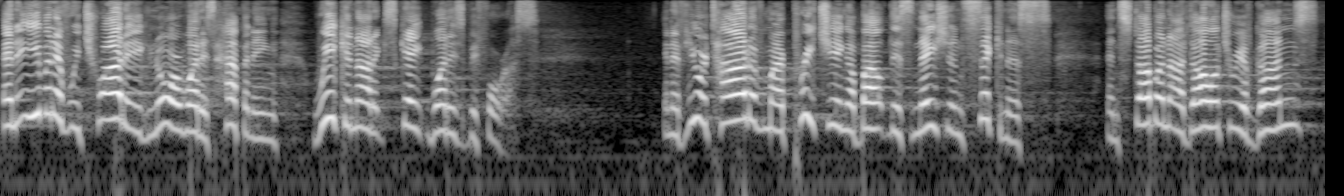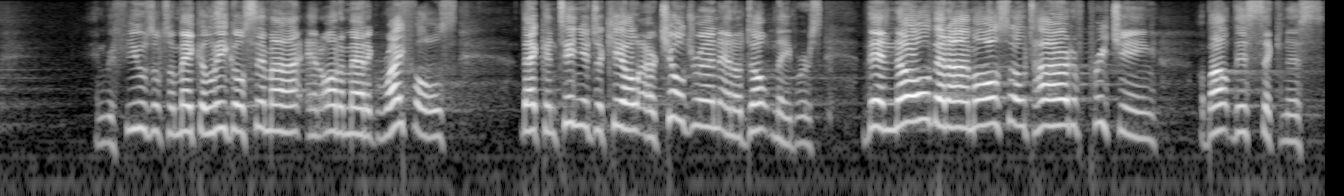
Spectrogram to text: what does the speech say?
And even if we try to ignore what is happening, we cannot escape what is before us. And if you are tired of my preaching about this nation's sickness and stubborn idolatry of guns and refusal to make illegal semi and automatic rifles that continue to kill our children and adult neighbors, then know that I'm also tired of preaching about this sickness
